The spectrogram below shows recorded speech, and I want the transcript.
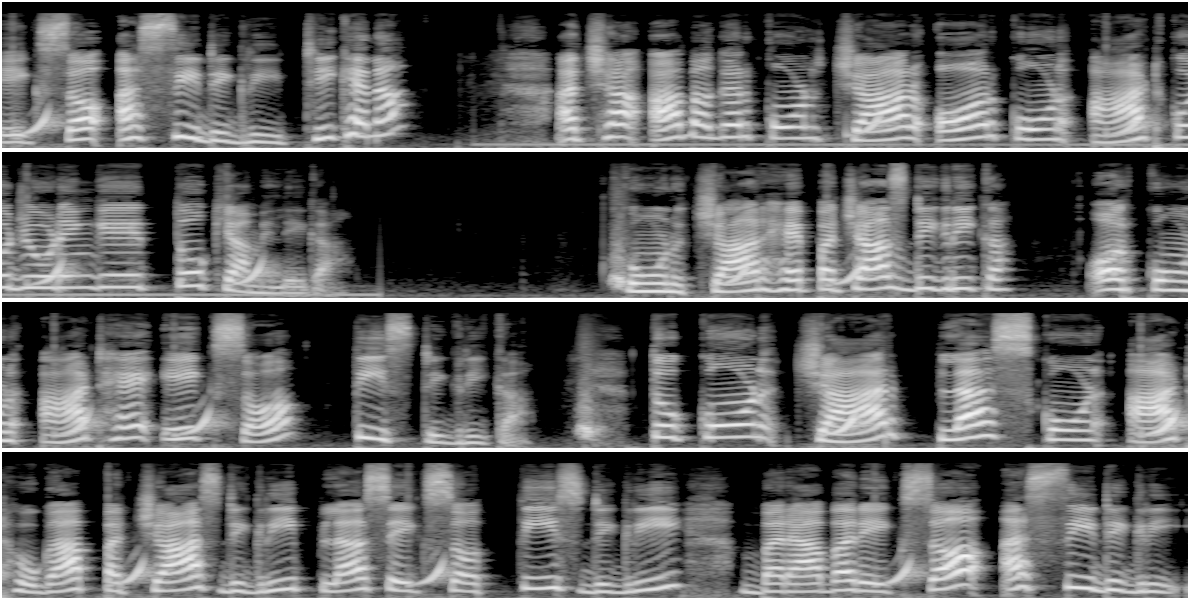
180 डिग्री, ठीक है ना? अच्छा अब अगर कोण चार और कोण आठ को जोड़ेंगे तो क्या मिलेगा? कोण चार है 50 डिग्री का और कोण आठ है 130 डिग्री का। तो कोण चार प्लस कोण आठ होगा पचास डिग्री प्लस एक सौ तीस डिग्री बराबर एक सौ अस्सी डिग्री।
